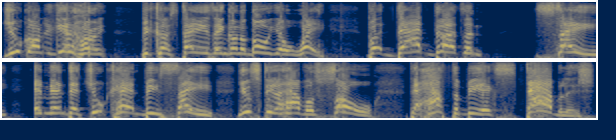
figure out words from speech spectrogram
you're going to get hurt because things ain't going to go your way. But that doesn't say, amen, that you can't be saved. You still have a soul that has to be established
